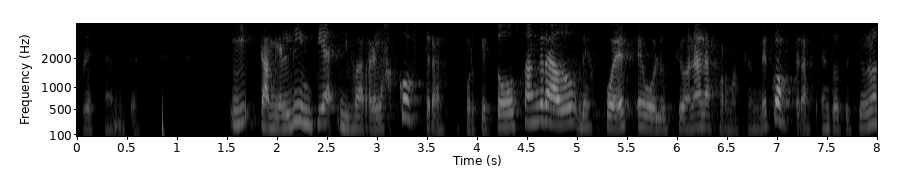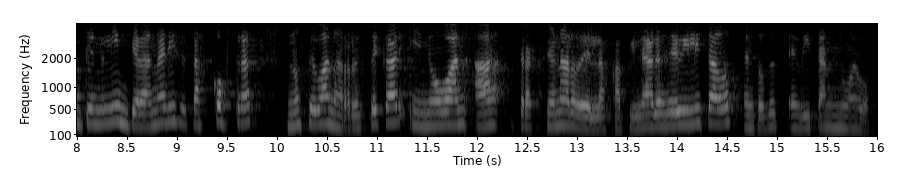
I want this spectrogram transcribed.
presentes. Y también limpia y barre las costras, porque todo sangrado después evoluciona a la formación de costras. Entonces, si uno tiene limpia la nariz, esas costras no se van a resecar y no van a traccionar de los capilares debilitados, entonces evitan nuevos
